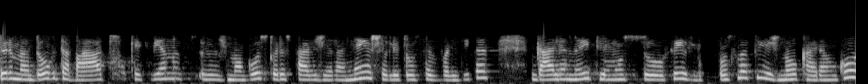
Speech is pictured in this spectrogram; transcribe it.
turime daug debatų, kiekvienas žmogus, kuris, pavyzdžiui, yra ne iš Alytaus savivaldybės, gali nueiti į mūsų Facebook puslapį, žinau, ką renku,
